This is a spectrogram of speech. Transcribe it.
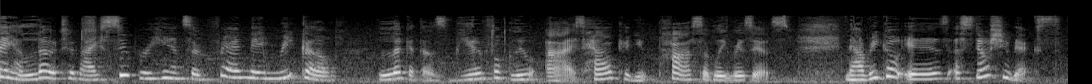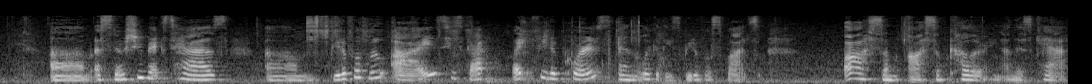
say hello to my super handsome friend named Rico. Look at those beautiful blue eyes. How can you possibly resist? Now, Rico is a snowshoe mix. Um, a snowshoe mix has um, beautiful blue eyes. He's got white feet, of course, and look at these beautiful spots. Awesome, awesome coloring on this cat.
